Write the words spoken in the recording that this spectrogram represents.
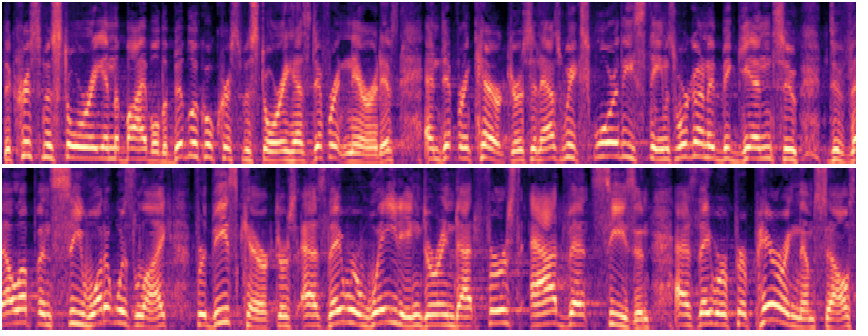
The Christmas story in the Bible, the biblical Christmas story, has different narratives and different characters. And as we explore these themes, we're going to begin to develop and see what it was like for these characters as they were waiting during that first Advent season, as they were preparing themselves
